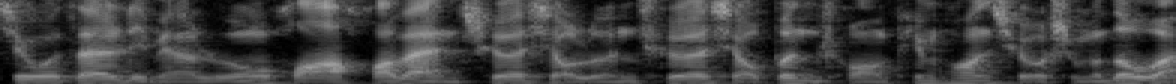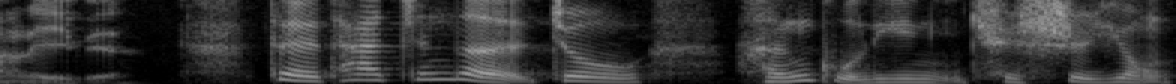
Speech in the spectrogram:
结果在里面轮滑、滑板车、小轮车、小蹦床、乒乓球，什么都玩了一遍。对他真的就很鼓励你去试用，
